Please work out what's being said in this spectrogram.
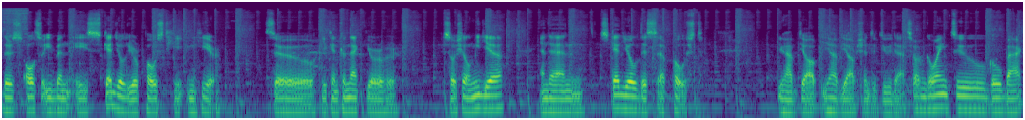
there's also even a schedule your post he in here. So you can connect your social media and then schedule this uh, post. You have the you have the option to do that. So i'm going to go back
